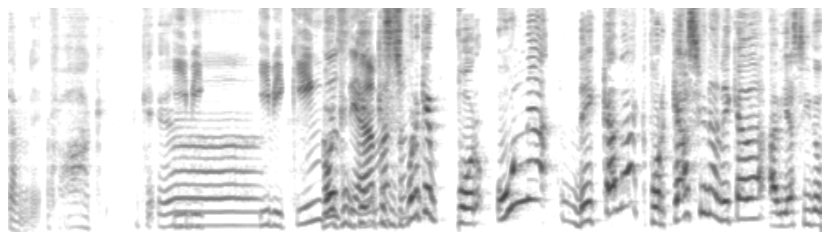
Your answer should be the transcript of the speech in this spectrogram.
También, fuck. Que- Y, vi- y Vikingos Porque- de que, que Amazon. se supone que por una década, por casi una década, había sido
